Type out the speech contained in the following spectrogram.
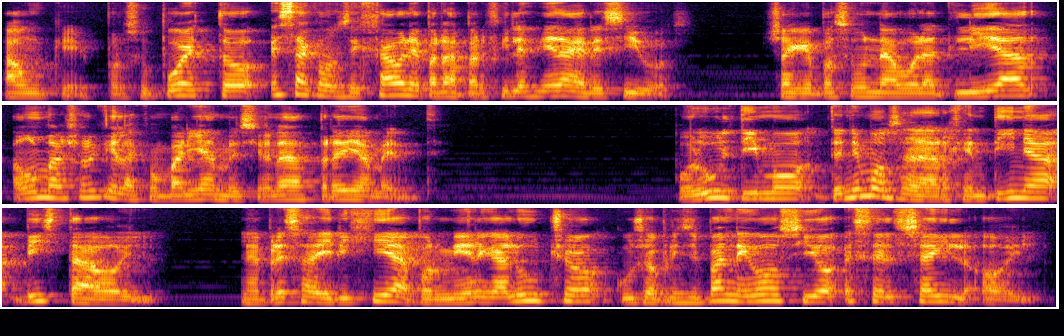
aunque, por supuesto, es aconsejable para perfiles bien agresivos, ya que posee una volatilidad aún mayor que las compañías mencionadas previamente. Por último, tenemos a la argentina Vista Oil, la empresa dirigida por Miguel Galucho, cuyo principal negocio es el shale oil.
